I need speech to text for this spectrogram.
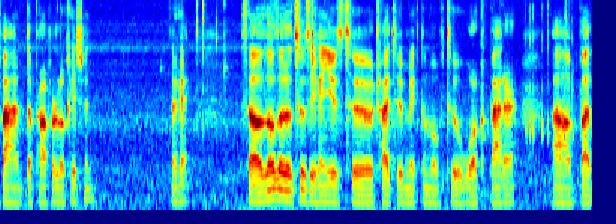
find the proper location. Okay. So those are the tools you can use to try to make the move to work better. Uh, but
